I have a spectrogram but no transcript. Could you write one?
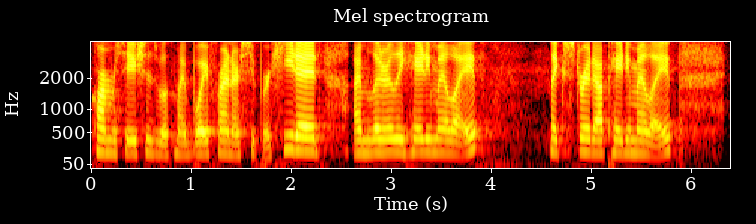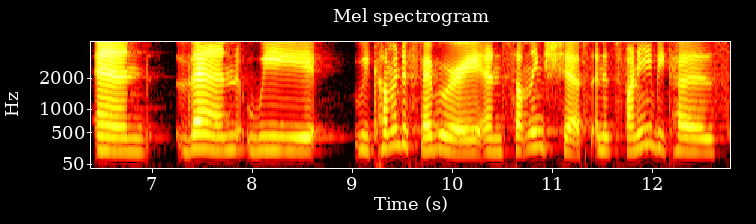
Conversations with my boyfriend are super heated. I'm literally hating my life like straight up hating my life. And then we we come into February and something shifts and it's funny because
